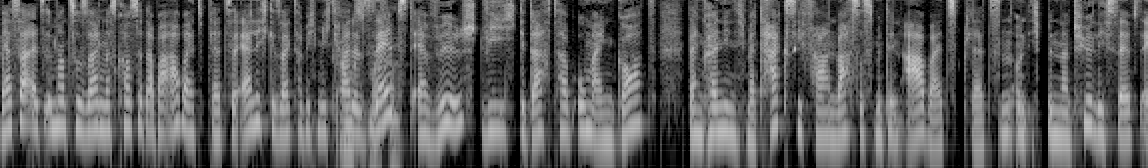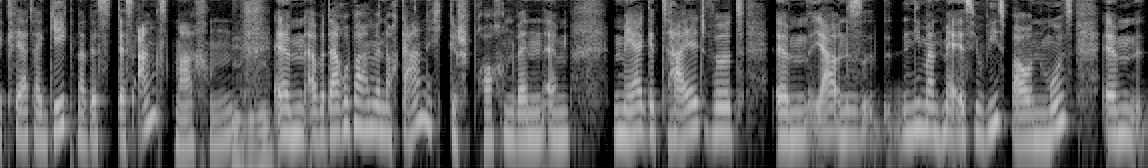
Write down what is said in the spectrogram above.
Besser als immer zu sagen, das kostet aber Arbeitsplätze. Ehrlich gesagt habe ich mich gerade selbst erwischt, wie ich gedacht habe, oh mein Gott, dann können die nicht mehr Taxi fahren. Was ist mit den Arbeitsplätzen? Und ich bin natürlich selbst erklärter Gegner des, des Angstmachen. Mhm. Ähm, aber darüber haben wir noch gar nicht gesprochen. Wenn ähm, mehr geteilt wird, ähm, ja, und es, niemand mehr SUVs bauen muss, ähm,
